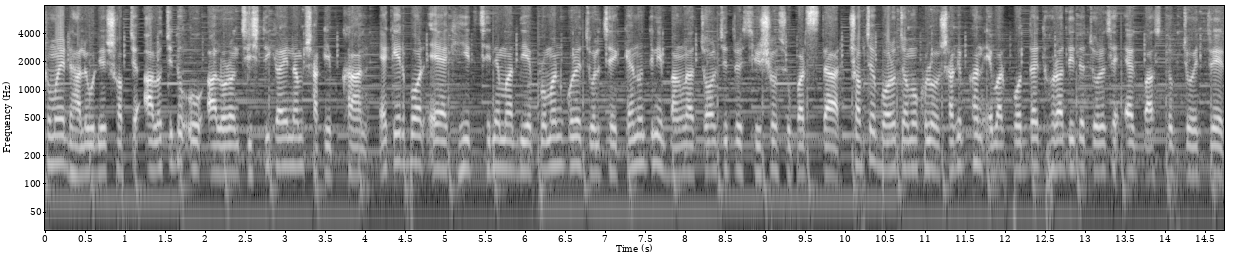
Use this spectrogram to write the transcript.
সময়ে ঢালিউডের সবচেয়ে আলোচিত ও আলোড়ন সৃষ্টিকারী নাম শাকিব খান। একের পর এক হিট সিনেমা দিয়ে প্রমাণ করে চলছে কেন তিনি বাংলা চলচ্চিত্রের শীর্ষ সুপারস্টার। সবচেয়ে বড় চমক হলো শাকিব খান এবার পদ্মায় ধরা দিতে চলেছে এক বাস্তব চরিত্রের।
